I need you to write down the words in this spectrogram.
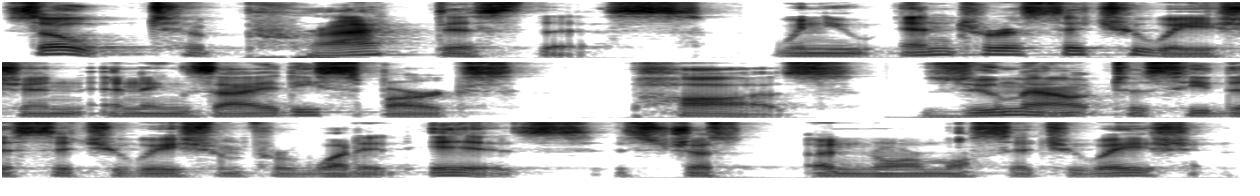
So, to practice this, when you enter a situation and anxiety sparks, pause, zoom out to see the situation for what it is. It's just a normal situation.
